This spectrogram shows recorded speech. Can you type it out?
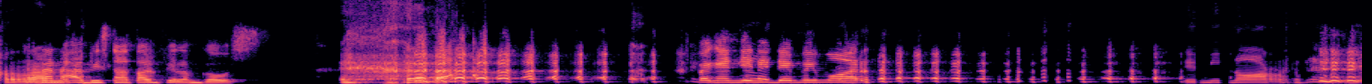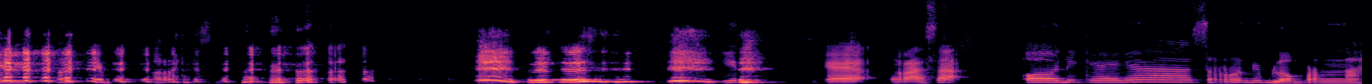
Karena keramik abis nonton film Ghost. Pengen jadi Demi Moore. D minor. D minor, D minor. terus terus. Gitu, kayak ngerasa, oh ini kayaknya seru nih belum pernah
